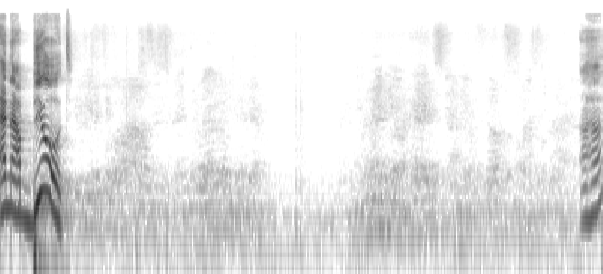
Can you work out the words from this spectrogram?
and are built Uh huh.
